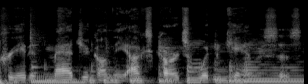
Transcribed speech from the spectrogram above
created magic on the ox cart's wooden canvases.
